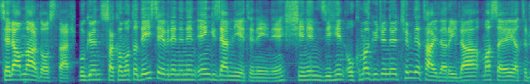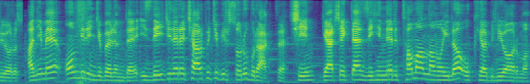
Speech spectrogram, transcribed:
Selamlar dostlar. Bugün Sakamoto Days evreninin en gizemli yeteneğini, Shin'in zihin okuma gücünü tüm detaylarıyla masaya yatırıyoruz. Anime 11. bölümde izleyicilere çarpıcı bir soru bıraktı. Shin gerçekten zihinleri tam anlamıyla okuyabiliyor mu?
